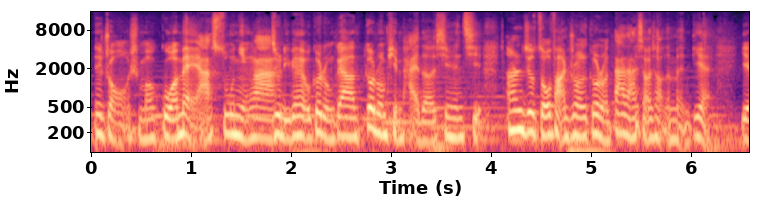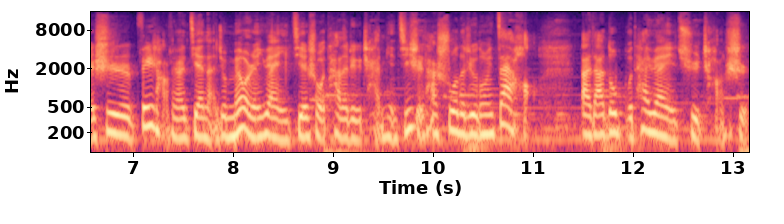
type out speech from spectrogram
那种什么国美啊、苏宁啊，就里边有各种各样各种品牌的吸尘器。当时就走访这种各种大大小小的门店，也是非常非常艰难，就没有人愿意接受他他的这个产品，即使他说的这个东西再好，大家都不太愿意去尝试。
